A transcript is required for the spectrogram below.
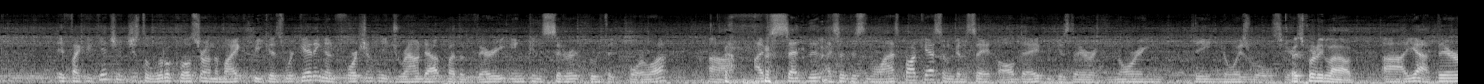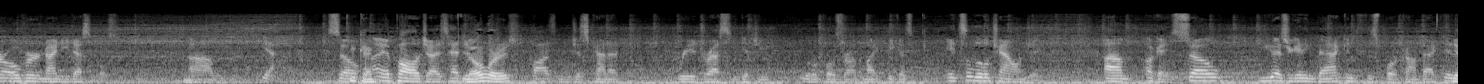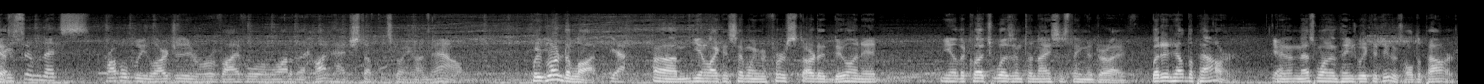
If I could get you just a little closer on the mic, because we're getting unfortunately drowned out by the very inconsiderate booth at Borla. Uh, I've said this, I said this in the last podcast. I'm going to say it all day because they're ignoring the noise rules here. It's pretty loud. Uh, yeah, they're over 90 decibels. Um, yeah. So Okay. I apologize. Had to No worries. pause and just kind of readdress and get you a little closer on the mic because it's a little challenging. Um, okay, so you guys are getting back into the sport compact. And I assume that's probably largely a revival of a lot of the hot hatch stuff that's going on now. We've learned a lot. Yeah. Um, you know, like I said, when we first started doing it, you know, the clutch wasn't the nicest thing to drive, but it held the power. Yeah. And that's one of the things we could do is hold the power.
